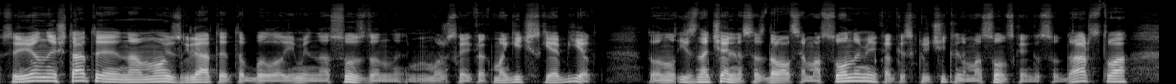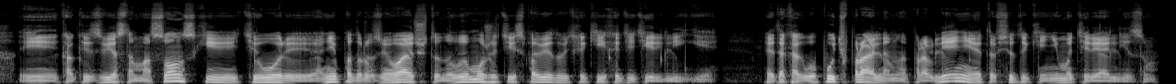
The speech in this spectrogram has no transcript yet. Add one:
Соединенные Штаты, на мой взгляд, это было именно создано, можно сказать, как магический объект. Он изначально создавался масонами, как исключительно масонское государство, и, как известно, масонские теории, они подразумевают, что ну, вы можете исповедовать какие хотите религии – это как бы путь в правильном направлении, это все-таки не материализм.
